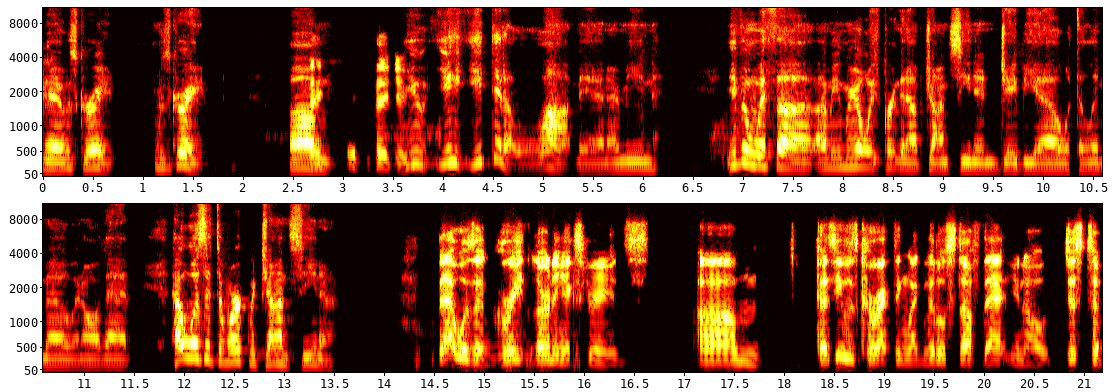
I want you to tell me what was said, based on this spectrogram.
Yeah. It was great. It was great. Thank, Um, you, thank you. you you you did a lot, man. I mean, even with uh, I mean, we always bring it up, John Cena and JBL with the limo and all that. How was it to work with John Cena? That was a great learning experience. Um, because he was correcting like little stuff that you know just to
